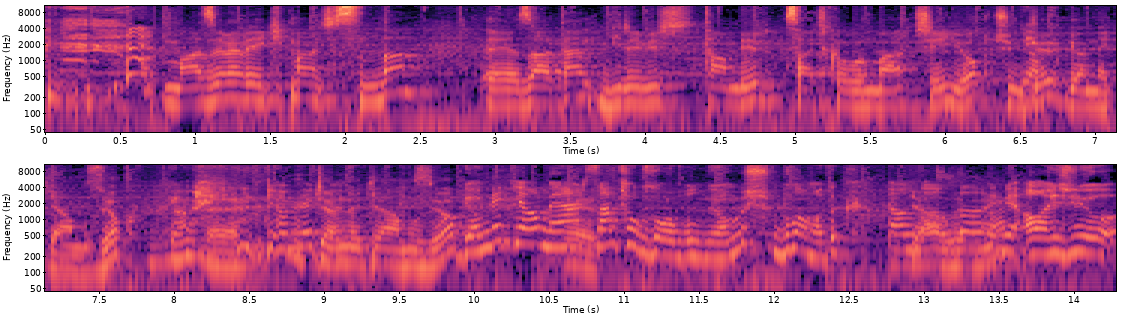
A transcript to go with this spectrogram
Malzeme ve ekipman açısından e, zaten birebir tam bir saç kavurma şeyi yok. Çünkü Yok. gömlek yağımız yok. Gömlek, E, gömlek, gömlek yağımız yok. Gömlek yağı meğersem çok zor bulunuyormuş. Bulamadık. Bir yandan da hani anjiyo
